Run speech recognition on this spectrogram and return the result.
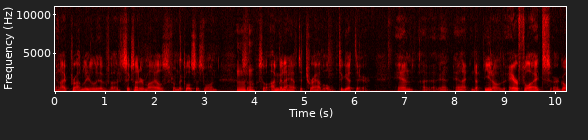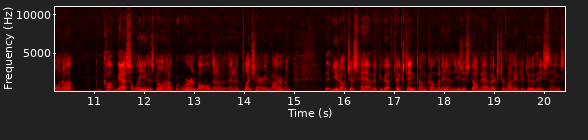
and I probably live uh, 600 miles from the closest one. So, so I'm going to have to travel to get there. And, uh, and, and I, the, you know, the air flights are going up, gasoline is going up. We're, we're involved in a, an inflationary environment that you don't just have if you got fixed income coming in. You just don't have extra money to do these things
